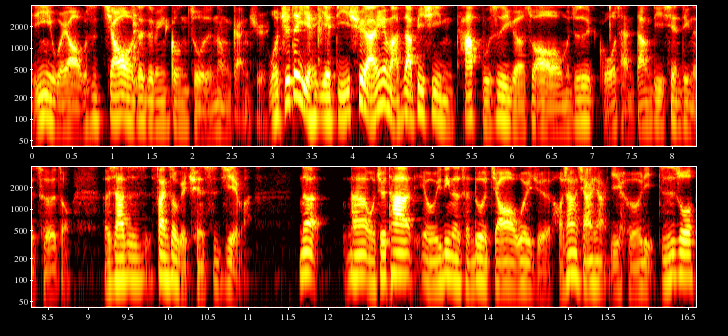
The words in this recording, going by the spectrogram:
引以为傲，我是骄傲在这边工作的那种感觉。我觉得也也的确啊，因为马自达毕竟它不是一个说哦，我们就是国产当地限定的车种，而是它是贩售给全世界嘛。那那我觉得它有一定的程度的骄傲，我也觉得好像想一想也合理，只是说。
